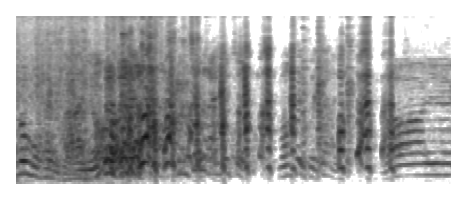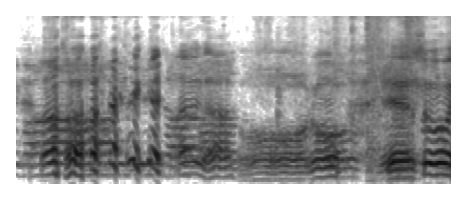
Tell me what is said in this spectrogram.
이번 목사님 아니요 괜찮은 알겠죠 목소리 괜찮아 나의 갈 도로 예수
